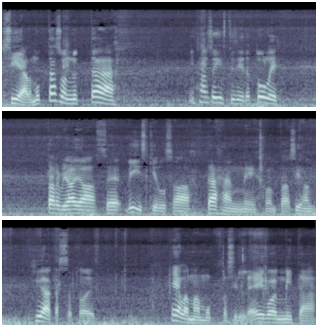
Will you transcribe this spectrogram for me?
siellä. Mutta tässä on nyt tää. Ihan siisti siitä tuli. Tarvi ajaa se 5 kilsaa tähän, niin on taas ihan hiekassa toi helma, mutta sille ei voi mitään.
